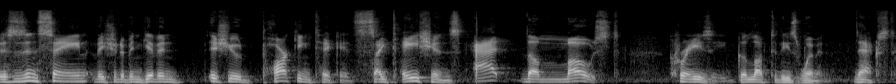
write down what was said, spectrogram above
This is insane. They should have been given issued parking tickets, citations at the most. Crazy. Good luck to these women. Next.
